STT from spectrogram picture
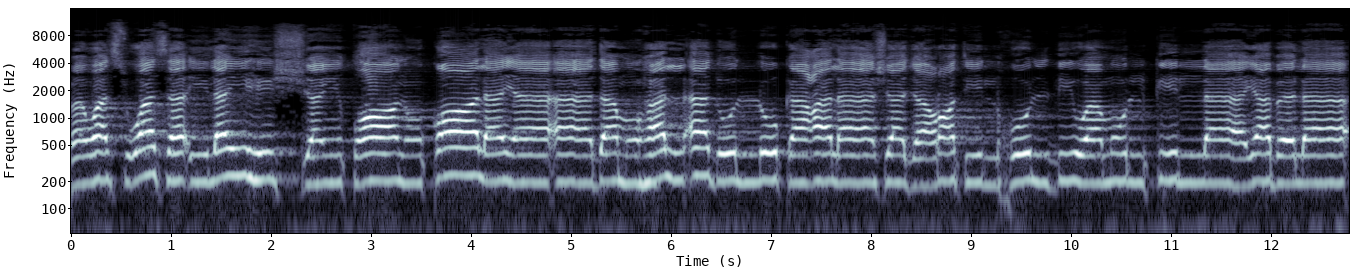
فوسوس إليه الشيطان قال يا آدم هل أدلك على شجرة الخلد وملك لا يبلى؟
